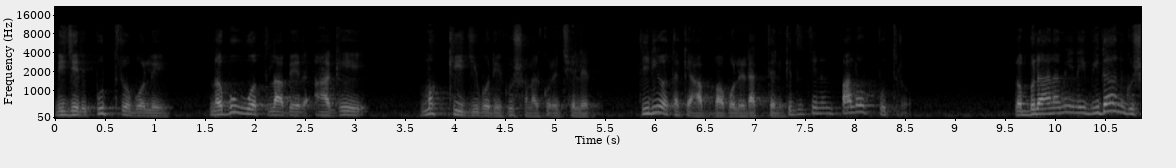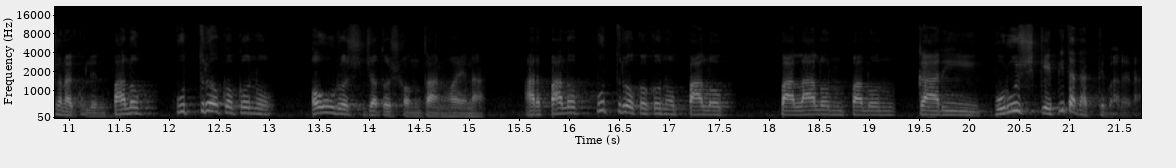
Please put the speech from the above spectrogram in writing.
নিজের পুত্র বলে নবুয়ত লাভের আগে মক্কি জীবনে ঘোষণা করেছিলেন। তিনিও তাকে আব্বা বলে ডাকতেন, কিন্তু তিনি পালক পুত্র। রব্বুল আলমিন এই বিধান ঘোষণা করলেন, পালক পুত্র কখনো ঔরসজাত সন্তান হয় না। আর পালক পুত্র কখনো পালক পালালন পালনকারী পুরুষকে পিতা ডাকতে পারে না।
